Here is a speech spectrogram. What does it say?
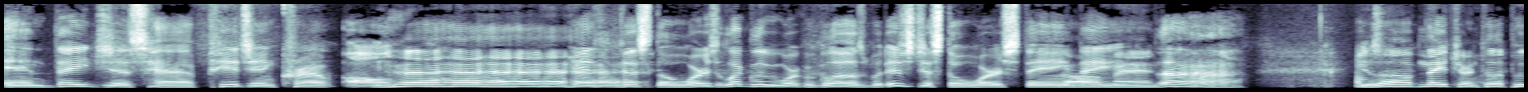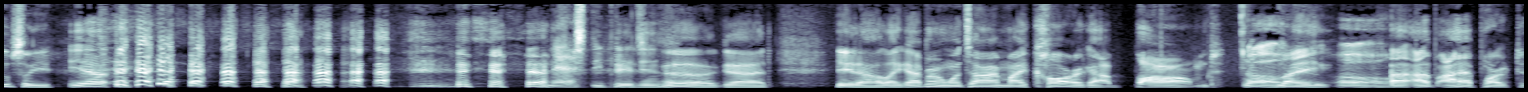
and they just have pigeon crap all. it's just the worst. Luckily, we work with gloves, but it's just the worst thing. Oh, they, man. You love nature until it poops on you. Yeah. Nasty pigeon. Oh God. You know, like I remember one time my car got bombed. Oh, like oh. I, I, I had parked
